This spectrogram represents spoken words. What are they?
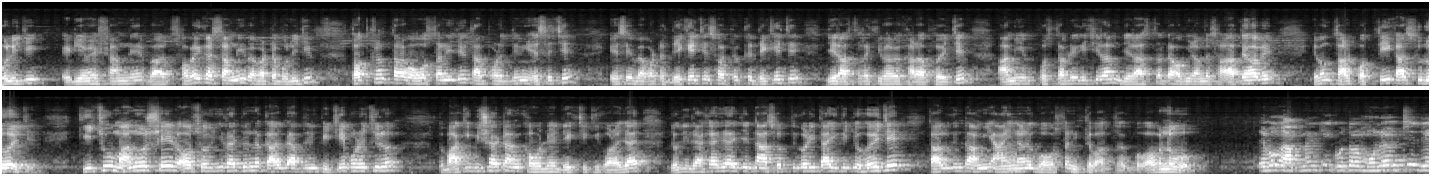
বলেছি এডিএমের সামনে বা সবাইকার সামনেই ব্যাপারটা বলেছি। তৎক্ষণাৎ তারা ব্যবস্থা নিয়েছে, তারপরের দিনই এসেছে, এসে ব্যাপারটা দেখেছে সচক্ষে দেখেছে যে রাস্তাটা কীভাবে খারাপ হয়েছে। আমি প্রস্তাব রেখেছিলাম যে রাস্তাটা অবিলম্বে সারাতে হবে এবং তারপর থেকেই কাজ শুরু হয়েছে। কিছু মানুষের অসুবিধার জন্য কাজটা এতদিন পিছিয়ে পড়েছিল। তো বাকি বিষয়টা আমি খবর নিয়ে দেখছি কী করা যায়। যদি দেখা যায় যে না সত্যি করি তাই কিছু হয়েছে তাহলে কিন্তু আমি আইনানুগ ব্যবস্থা নিতে বাধ্য থাকব বা নেব। এবং আপনার কি কোথাও মনে হচ্ছে যে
